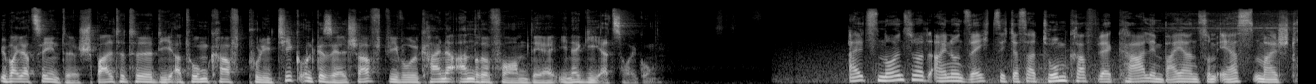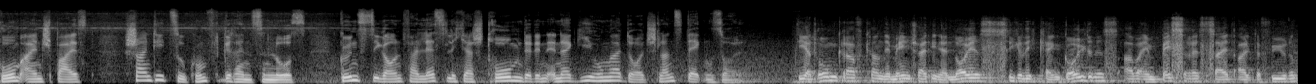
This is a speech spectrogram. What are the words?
Über Jahrzehnte spaltete die Atomkraft Politik und Gesellschaft wie wohl keine andere Form der Energieerzeugung. Als 1961 das Atomkraftwerk Kahl in Bayern zum ersten Mal Strom einspeist, scheint die Zukunft grenzenlos. Günstiger und verlässlicher Strom, der den Energiehunger Deutschlands decken soll. Die Atomkraft kann die Menschheit in ein neues, sicherlich kein goldenes, aber ein besseres Zeitalter führen.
